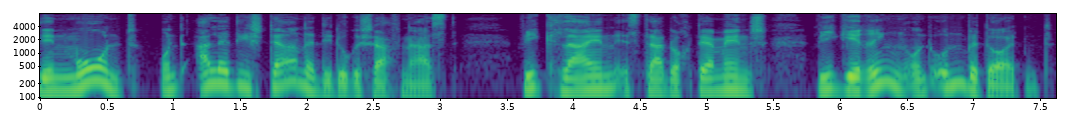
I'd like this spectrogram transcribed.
den Mond und alle die Sterne, die du geschaffen hast. Wie klein ist da doch der Mensch, wie gering und unbedeutend.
